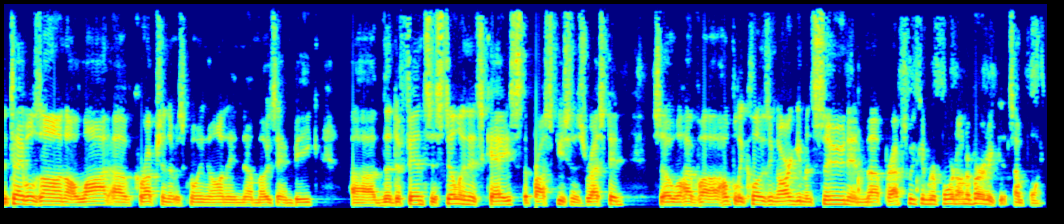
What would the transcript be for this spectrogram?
the tables on a lot of corruption that was going on in uh, Mozambique. Uh, the defense is still in its case. The prosecution is rested. So we'll have uh, hopefully closing arguments soon, and uh, perhaps we can report on a verdict at some point.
